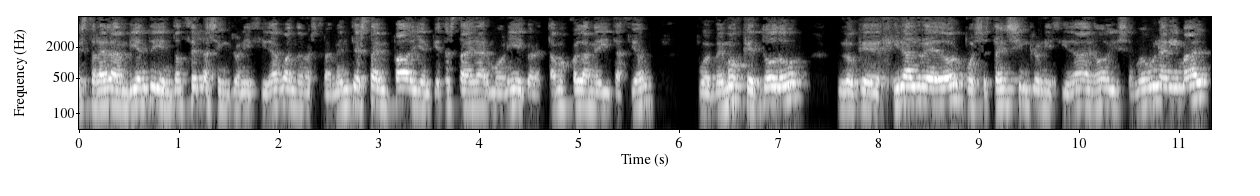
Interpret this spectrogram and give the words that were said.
estará el ambiente y entonces la sincronicidad, cuando nuestra mente está en paz y empieza a estar en armonía y conectamos con la meditación, pues vemos que todo lo que gira alrededor pues está en sincronicidad, ¿no? Y se mueve un animal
